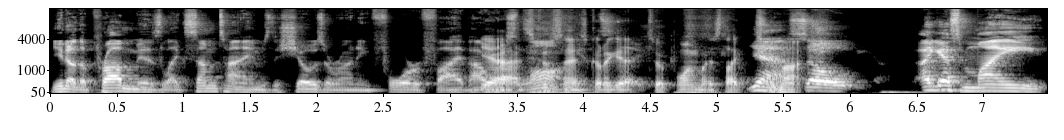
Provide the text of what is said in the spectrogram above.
You know, the problem is like sometimes the shows are running four or five hours yeah, it's, long. say, it's got to get like- to a point where it's like too yeah. much. So I guess my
